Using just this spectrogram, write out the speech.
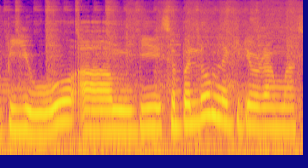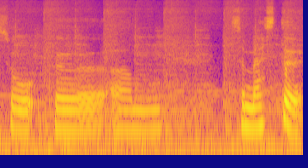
APU, um, di sebelum lagi dia orang masuk ke um, semester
